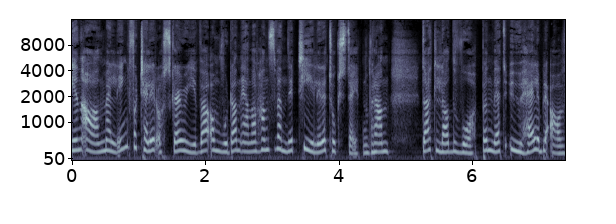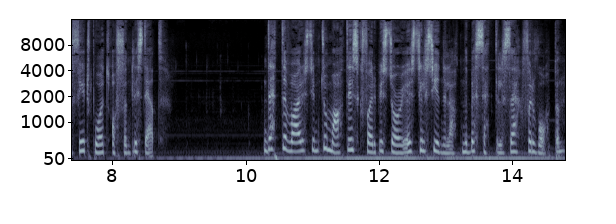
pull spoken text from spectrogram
I en annen melding forteller Oscar Riva om hvordan en av hans venner tidligere tok støyten for han, da et ladd våpen ved et uhell ble avfyrt på et offentlig sted. Dette var symptomatisk for Pistorius tilsynelatende besettelse for våpen.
